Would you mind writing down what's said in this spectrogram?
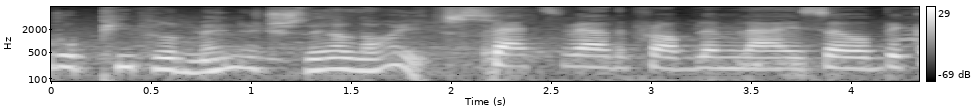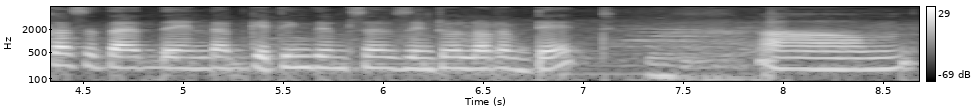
do people manage their lives? That's where the problem lies. So because of that, they end up getting themselves into a lot of debt. Mm. Um,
